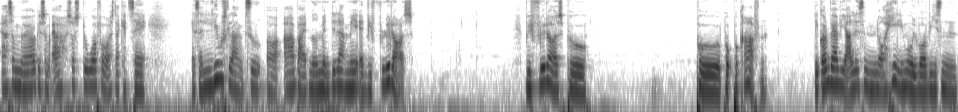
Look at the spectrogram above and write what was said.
er så mørke, som er så store for os, der kan tage altså livslang tid at arbejde med, men det der med, at vi flytter os. Vi flytter os på, på, på, på grafen. Det kan godt være, at vi aldrig sådan når helt i mål, hvor vi sådan,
